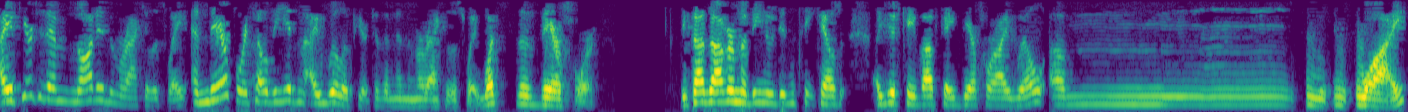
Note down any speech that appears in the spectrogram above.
I appear to them not in the miraculous way, and therefore tell the Yidden I will appear to them in the miraculous way." What's the therefore? Because Avram Avinu didn't see Kel, uh, Yud Ke Vav therefore I will. Um, why?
